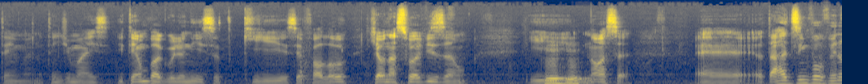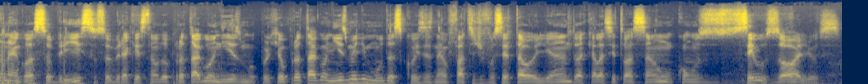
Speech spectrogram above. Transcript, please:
tem, mano. Tem demais. E tem um bagulho nisso que você falou, que é o na sua visão. E, uhum. nossa, é, eu tava desenvolvendo um negócio sobre isso, sobre a questão do protagonismo, porque o protagonismo ele muda as coisas, né? O fato de você estar tá olhando aquela situação com os seus olhos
